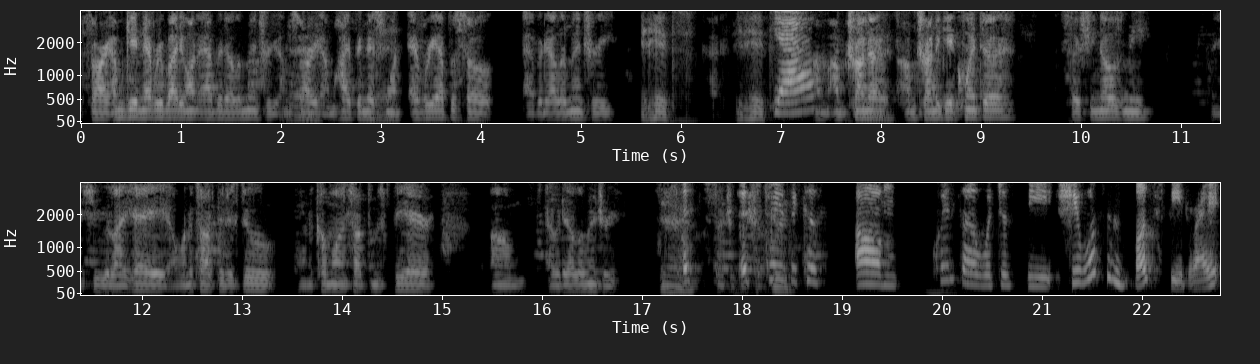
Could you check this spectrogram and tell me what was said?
I'm sorry, I'm getting everybody on Abbott Elementary. I'm yeah. sorry, I'm hyping this yeah. one every episode. Abbott Elementary. It hits. It hits. Yeah. I'm, I'm trying to. I'm trying to get Quinta so she knows me, and she be like, "Hey, I want to talk to this dude. I want to come on and talk to Mr. Pierre." Um, Abbott Elementary. Yeah. It's, it's crazy because um Quinta, which is the she was in BuzzFeed, right?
